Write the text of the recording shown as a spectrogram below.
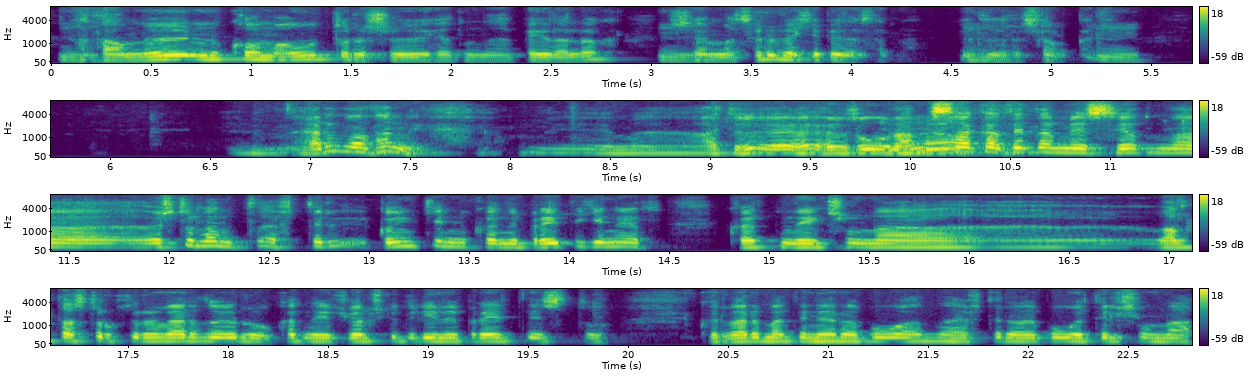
Mm. að þá mun koma út úr þessu hérna, byggðalög Mm. sem að þurfi ekki byggðast þarna, Mm. við þurfum sjálfbær. Mm. Er það þannig? Hefur þú rannsakað til dæmis hérna Östurland eftir göngin, hvernig breytingin er, hvernig svona uh, valdastruktúrum verður og hvernig fjölskyldulífi breytist og hver verðmættin er að búa eftir að það er búið til svona,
